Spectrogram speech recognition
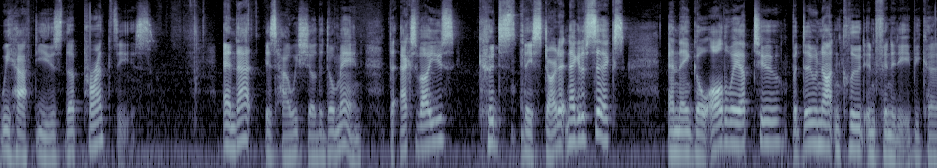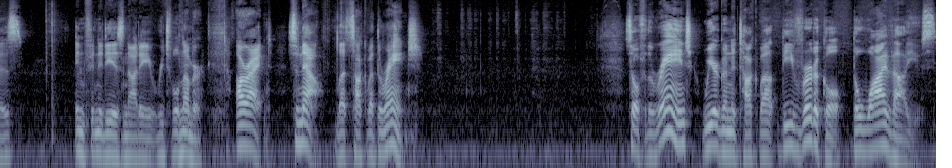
we have to use the parentheses. And that is how we show the domain. The x values could, they start at negative 6, and they go all the way up to, but do not include infinity because infinity is not a reachable number. All right, so now let's talk about the range. So for the range, we are going to talk about the vertical, the y values.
